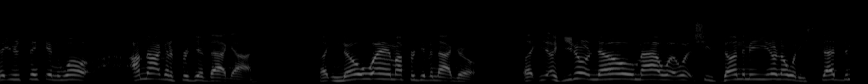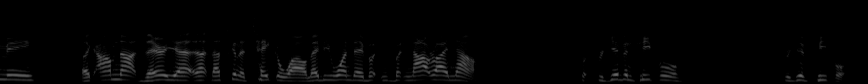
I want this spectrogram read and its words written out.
that you're thinking, well, I'm not going to forgive that guy. Like, no way am I forgiving that girl. Like, like, you don't know, Matt, what, what she's done to me. You don't know what he said to me. Like, I'm not there yet. That, that's going to take a while, maybe one day, but, but not right now. But forgiving people, forgive people.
